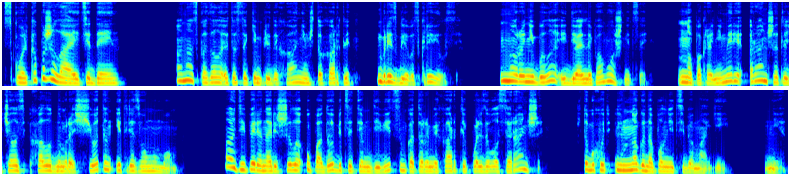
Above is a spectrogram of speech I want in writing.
Сколько пожелаете, Дэйн?» Она сказала это с таким придыханием, что Хартли брезгливо скривился. Нора не была идеальной помощницей, но, по крайней мере, раньше отличалась холодным расчетом и трезвым умом. А теперь она решила уподобиться тем девицам, которыми Хартли пользовался раньше, чтобы хоть немного наполнить себя магией. Нет,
